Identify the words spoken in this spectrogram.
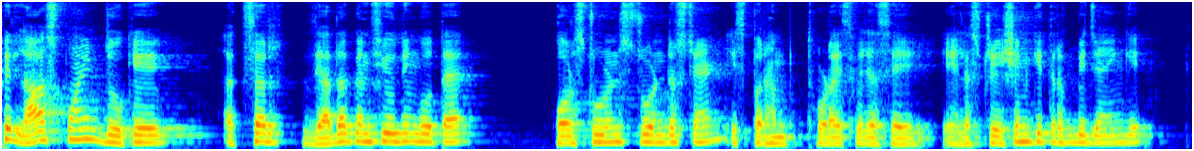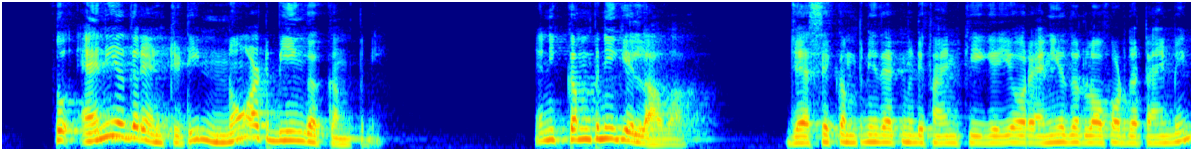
फिर लास्ट पॉइंट जो कि अक्सर ज़्यादा कंफ्यूजिंग होता है फॉर स्टूडेंट्स टू अंडरस्टैंड इस पर हम थोड़ा इस वजह से एलस्ट्रेशन की तरफ़ भी जाएँगे। तो any other entity not being a company यानी कंपनी के अलावा, जैसे कंपनी एक्ट में डिफाइन की गई और any other law for the timing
